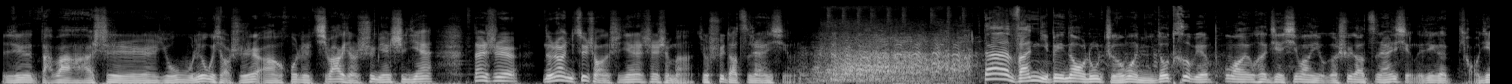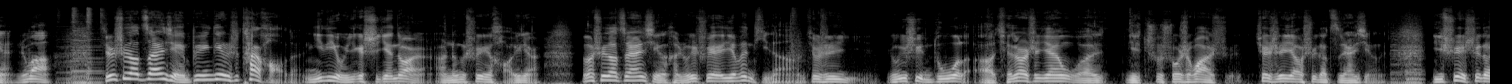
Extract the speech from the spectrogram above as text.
这个打吧是有五六个小时啊，或者七八个小时睡眠时间，但是能让你最爽的时间是什么？就睡到自然醒。但凡你被闹钟折磨，你都特别迫望和且希望有个睡到自然醒的这个条件，是吧？其实睡到自然醒不一定是太好的，你得有一个时间段啊，能睡好一点。那么睡到自然醒很容易出现一些问题的啊，就是容易睡多了啊。前段时间我也说说实话是确实要睡到自然醒，一睡睡到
